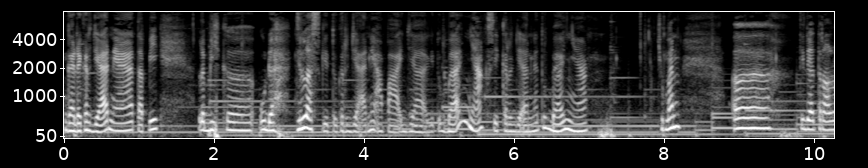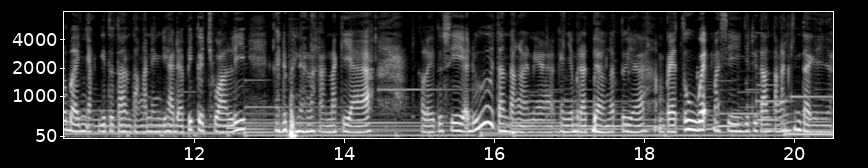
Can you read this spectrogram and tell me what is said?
nggak ada kerjaannya tapi lebih ke udah jelas gitu kerjaannya apa aja gitu. Banyak sih kerjaannya tuh banyak. Cuman uh, tidak terlalu banyak gitu tantangan yang dihadapi kecuali ngadepin anak-anak ya. Kalau itu sih aduh tantangannya kayaknya berat banget tuh ya. Sampai tua masih jadi tantangan kita kayaknya.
